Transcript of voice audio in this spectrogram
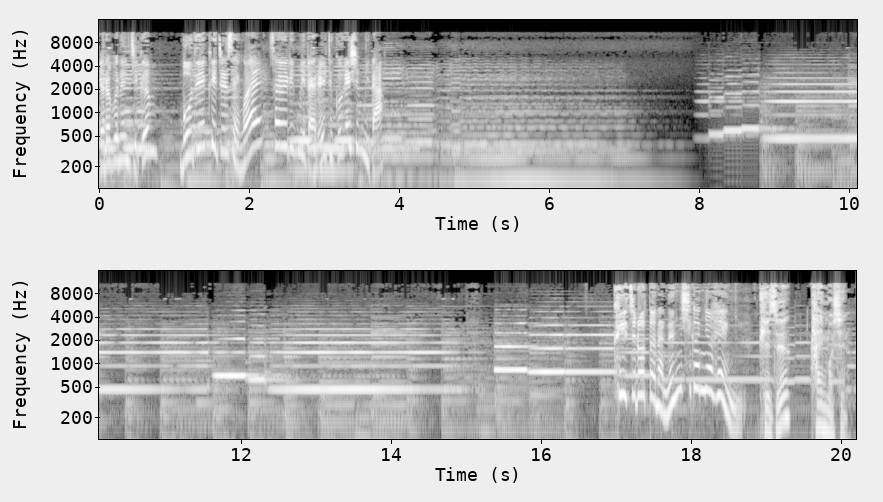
여러분은 지금 모두의 퀴즈 생활 서유리입니다를 듣고 계십니다. 퀴즈로 떠나는 시간 여행. 퀴즈 타임머신.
